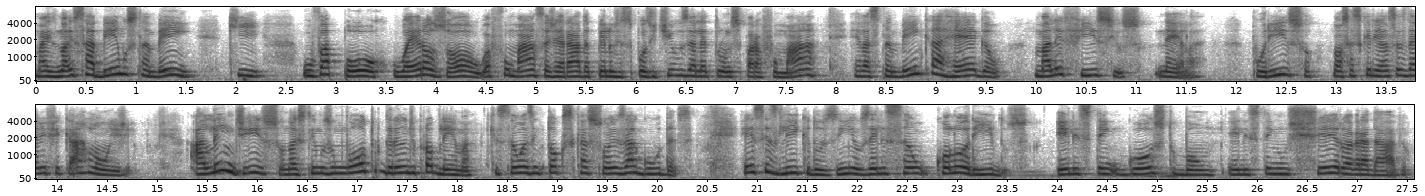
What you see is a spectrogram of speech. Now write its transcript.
Mas nós sabemos também que o vapor, o aerosol, a fumaça gerada pelos dispositivos eletrônicos para fumar, elas também carregam malefícios nela. Por isso, nossas crianças devem ficar longe. Além disso, nós temos um outro grande problema, que são as intoxicações agudas. Esses líquidozinhos, eles são coloridos, eles têm gosto bom, eles têm um cheiro agradável.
